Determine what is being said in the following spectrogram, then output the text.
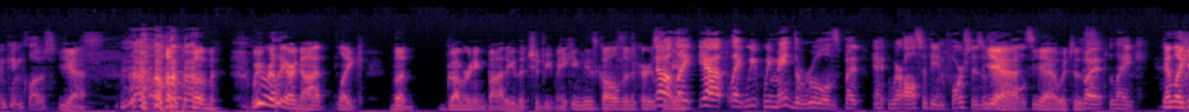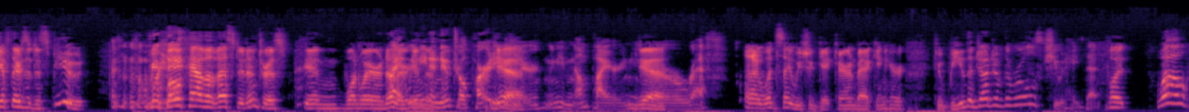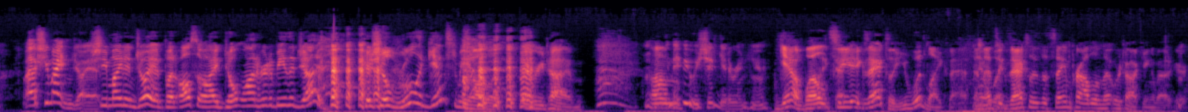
it came close. Yeah. um, we really are not like the governing body that should be making these calls. It occurs no, to me. like yeah, like we we made the rules, but uh, we're also the enforcers of the rules. yeah, which is But like and like if there's a dispute, we both have a vested interest in one way or another. right. We need the- a neutral party Yeah. here. We need an umpire in here, Yeah. or a ref. and I would say we should get Karen back in here to be the judge of the rules, She would hate that. but well, Well, she might enjoy it. she might enjoy it, but also I don't want her to be the judge because she'll rule against me all of, every time. Um, Maybe we should get her in here. Yeah, well, Like see, exactly. You would like that. And I that's would. exactly the same problem that we're talking about here.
